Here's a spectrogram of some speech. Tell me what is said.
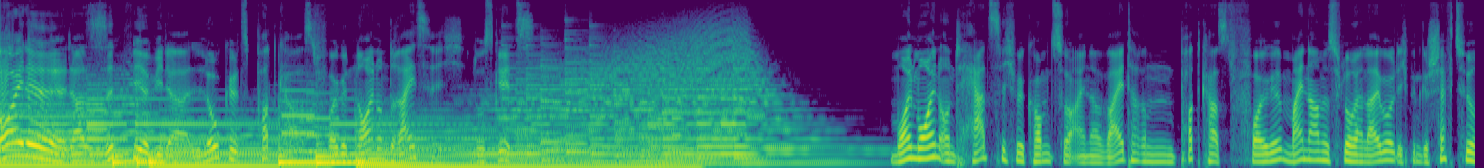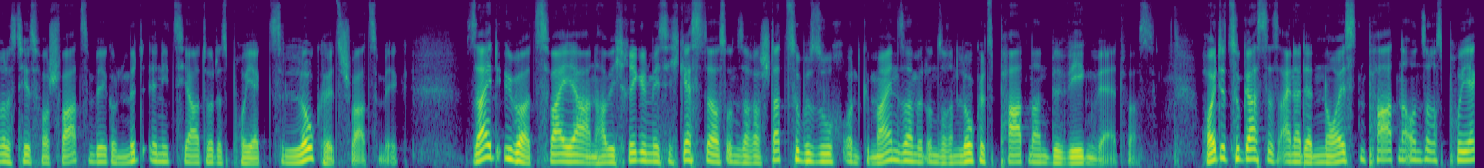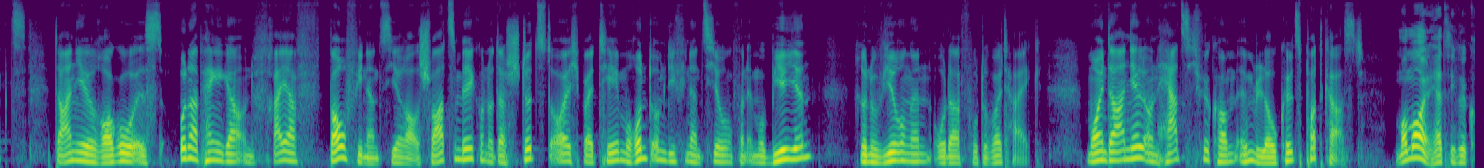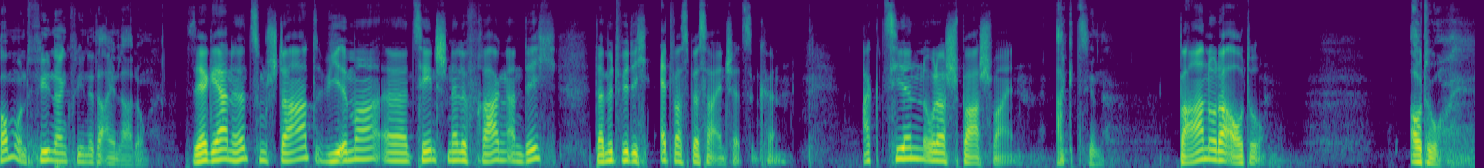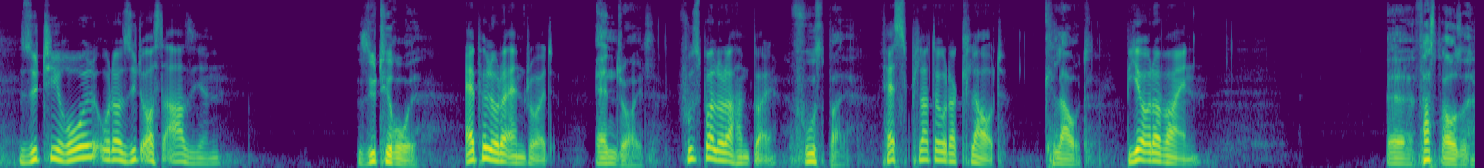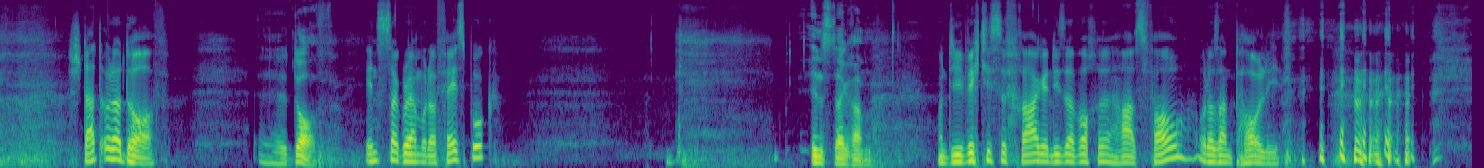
Leute, da sind wir wieder. Locals Podcast, Folge 39. Los geht's. Moin Moin und herzlich willkommen zu einer weiteren Podcast-Folge. Mein Name ist Florian Leibold, ich bin Geschäftsführer des TSV Schwarzenberg und Mitinitiator des Projekts Locals Schwarzenberg. Seit über zwei Jahren habe ich regelmäßig Gäste aus unserer Stadt zu Besuch und gemeinsam mit unseren Locals-Partnern bewegen wir etwas. Heute zu Gast ist einer der neuesten Partner unseres Projekts. Daniel Roggo ist unabhängiger und freier Baufinanzierer aus Schwarzenberg und unterstützt euch bei Themen rund um die Finanzierung von Immobilien, Renovierungen oder Photovoltaik. Moin Daniel und herzlich willkommen im Locals Podcast. Moin Moin, herzlich willkommen und vielen Dank für die nette Einladung. Sehr gerne. Zum Start, wie immer, äh, zehn schnelle Fragen an dich, damit wir dich etwas besser einschätzen können. Aktien oder Sparschwein? Aktien. Bahn oder Auto? Auto. Südtirol oder Südostasien? Südtirol. Apple oder Android? Android. Fußball oder Handball? Fußball. Festplatte oder Cloud? Cloud. Bier oder Wein? Äh, Fassbrause. Stadt oder Dorf? Äh, Dorf. Instagram oder Facebook? Instagram. Und die wichtigste Frage in dieser Woche: HSV oder St. Pauli?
